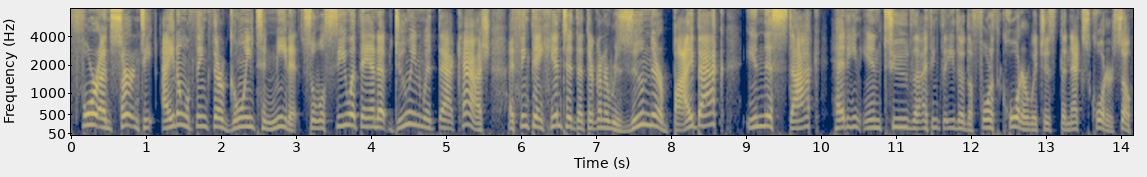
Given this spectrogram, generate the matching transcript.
for uncertainty. I don't think they're going to need it. So we'll see what they end up doing with that cash. I think they hinted that they're going to resume their buyback in this stock heading into the I think the, either the fourth quarter, which is the next quarter. So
